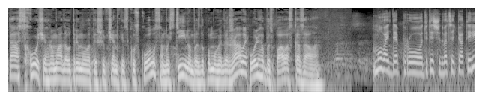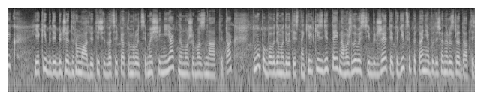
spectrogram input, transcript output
та схоче громада отримувати Шевченківську школу самостійно без допомоги держави, Ольга Безпала сказала. Мова йде про 2025 рік. Який буде бюджет громади у 2025 році, ми ще ніяк не можемо знати. Так тому будемо дивитись на кількість дітей, на можливості бюджету. І тоді це питання буде ще не розглядатись.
